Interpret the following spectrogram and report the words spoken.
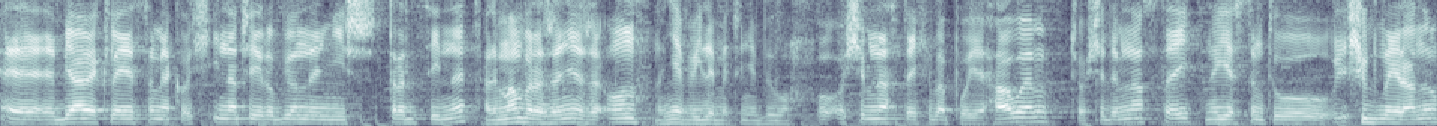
e, białe kleje są jakoś inaczej robione niż tradycyjne, ale mam wrażenie, że on, no nie wiem ile mnie tu nie było. O 18 chyba pojechałem, czy o 17, no i jestem tu o 7 rano,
